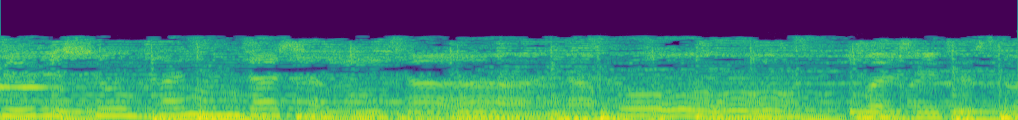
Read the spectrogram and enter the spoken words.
बिर्सु भन्दा सम्झना पो बल्झे जस्तो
